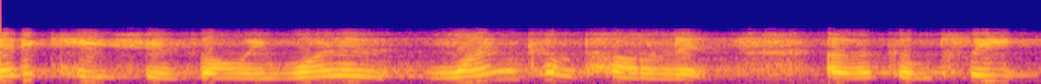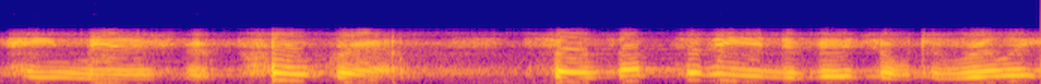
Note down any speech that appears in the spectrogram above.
medication is only one, one component of a complete pain management program. So it's up to the individual to really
